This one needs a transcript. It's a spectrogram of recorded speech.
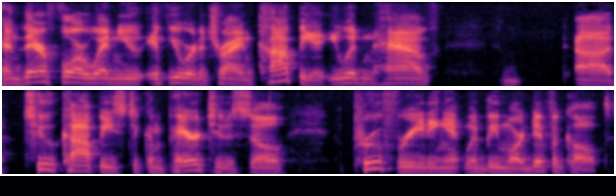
And therefore, when you, if you were to try and copy it, you wouldn't have uh, two copies to compare to. So proofreading it would be more difficult.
